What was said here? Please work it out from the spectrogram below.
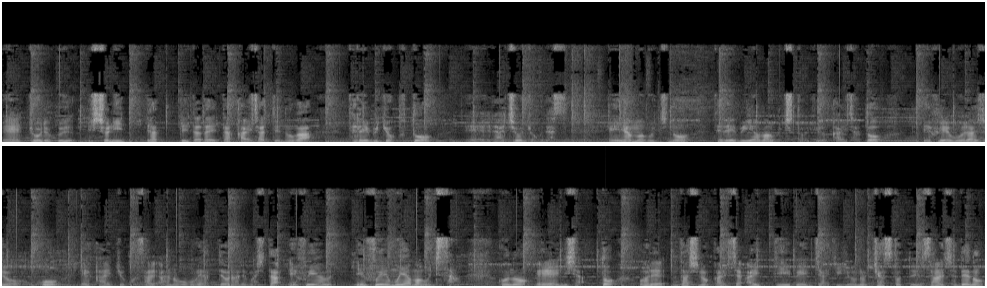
え協力一緒にやっていただいた会社っていうのがテレビ局と、えラジオ局です。山口のテレビ山口という会社と FM ラジオを開局され、あの、やっておられました FM, 山口さん。この、え2社と、我、私の会社 IT ベンチャー企業のキャストという3社での、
